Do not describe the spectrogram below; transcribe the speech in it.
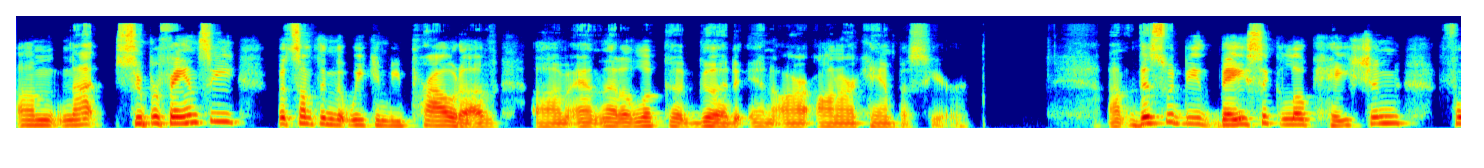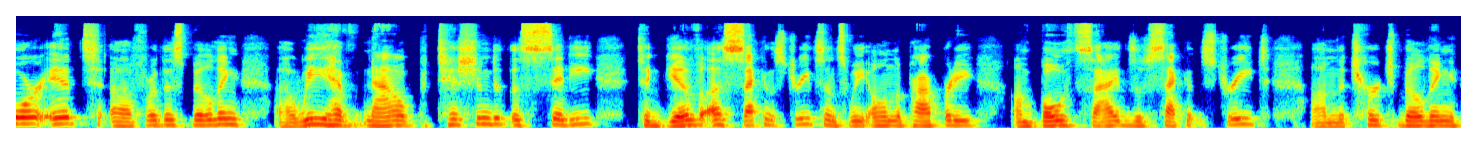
Um, not super fancy, but something that we can be proud of um, and that'll look good in our on our campus here. Um, this would be basic location for it, uh, for this building. Uh, we have now petitioned the city to give us Second Street since we own the property on both sides of Second Street. Um, the church building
